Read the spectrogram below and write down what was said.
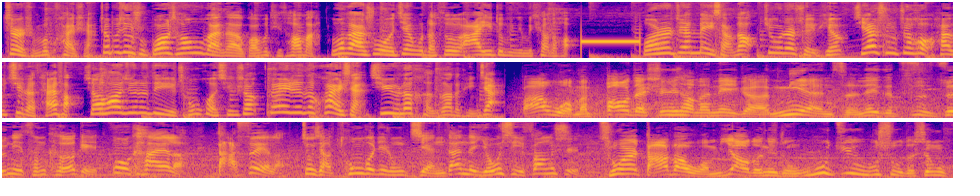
这是什么快闪？这不就是广场舞版的广播体操吗？我敢说，我见过的所有阿姨都比你们跳得好。我是真没想到，就这水平，结束之后还有记者采访。小花觉得自己重获新生，对这次快闪给予了很高的评价。把我们包在身上的那个面子、那个自尊那层壳给剥开了、打碎了，就想通过这种简单的游戏方式，从而达到我们要的那种无拘无束的生活。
